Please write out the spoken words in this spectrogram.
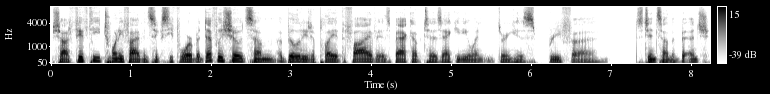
shot 50, 25, and 64, but definitely showed some ability to play at the five as backup to Zach Edey went during his brief uh, stints on the bench.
